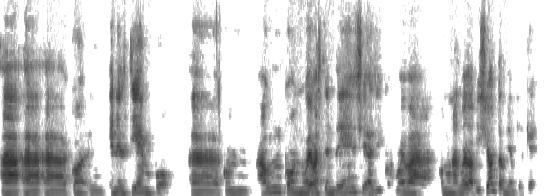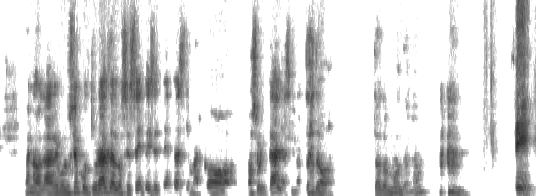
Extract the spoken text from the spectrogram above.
a, a, a, con, en el tiempo, uh, con, aún con nuevas tendencias y con, nueva, con una nueva visión también, porque, bueno, la revolución cultural de los 60 y 70 sí marcó no solo Italia, sino todo, todo el mundo, ¿no? Sí,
